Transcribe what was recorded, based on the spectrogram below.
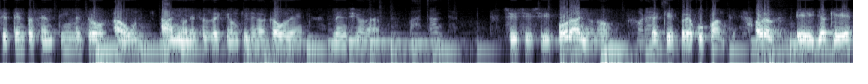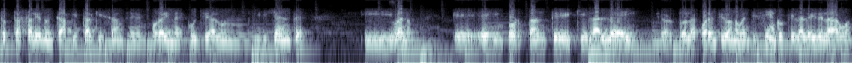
70 centímetros a un año en esa región que les acabo de mencionar. Bastante. Sí, sí, sí, por año, ¿no? o sea que es preocupante. Ahora, eh, ya que esto está saliendo en capital, quizás eh, por ahí me escuche algún dirigente, y bueno, eh, es importante que la ley, ¿cierto? La 4295, que es la ley del agua,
